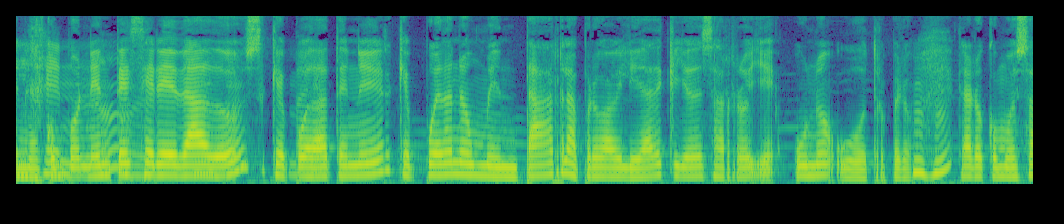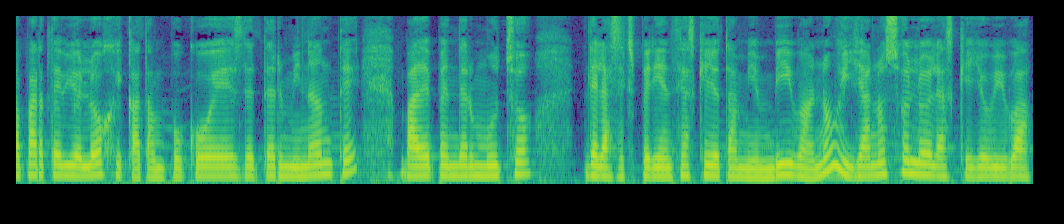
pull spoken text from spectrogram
como componentes heredados que pueda tener que puedan aumentar la probabilidad de que yo desarrolle uno u otro. Pero claro, como esa parte biológica tampoco es determinante, va a depender mucho de las experiencias que yo también viva, ¿no? Y ya no solo las que yo viva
